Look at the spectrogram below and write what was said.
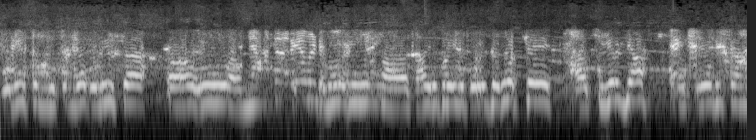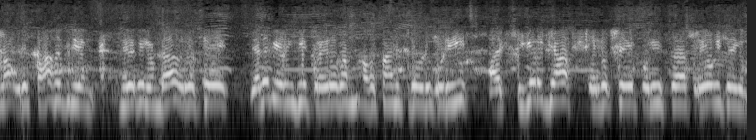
പോലീസ് നിൽക്കുന്നത് പോലീസ് ഒരു ഒരു സാഹചര്യത്തിൽ പോലീസ് ഒരുപക്ഷെ ചികിത്സ ഗ്യാസ് ഉപയോഗിക്കാനുള്ള ഒരു സാഹചര്യം നിലവിലുണ്ട്. ഒരുപക്ഷെ ജലവിറങ്ങി പ്രയോഗം അവസാനിച്ചതോടുകൂടി ആ, ടിയർ ഗ്യാസ് ഒരുപക്ഷെ പോലീസ് പ്രയോഗിച്ചേക്കും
